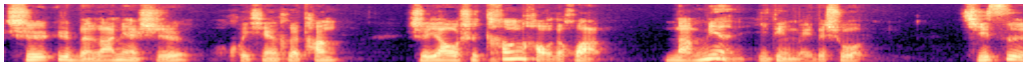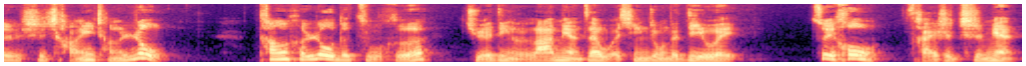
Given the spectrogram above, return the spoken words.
吃日本拉面时会先喝汤，只要是汤好的话，那面一定没得说。其次是尝一尝肉，汤和肉的组合决定了拉面在我心中的地位。最后才是吃面。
